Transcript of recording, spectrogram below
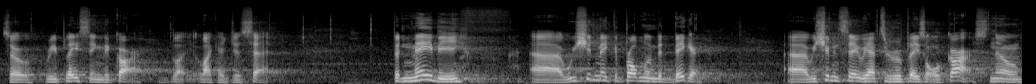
So replacing the car, like, like I just said. But maybe uh, we should make the problem a bit bigger. Uh, we shouldn't say we have to replace all cars. No,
